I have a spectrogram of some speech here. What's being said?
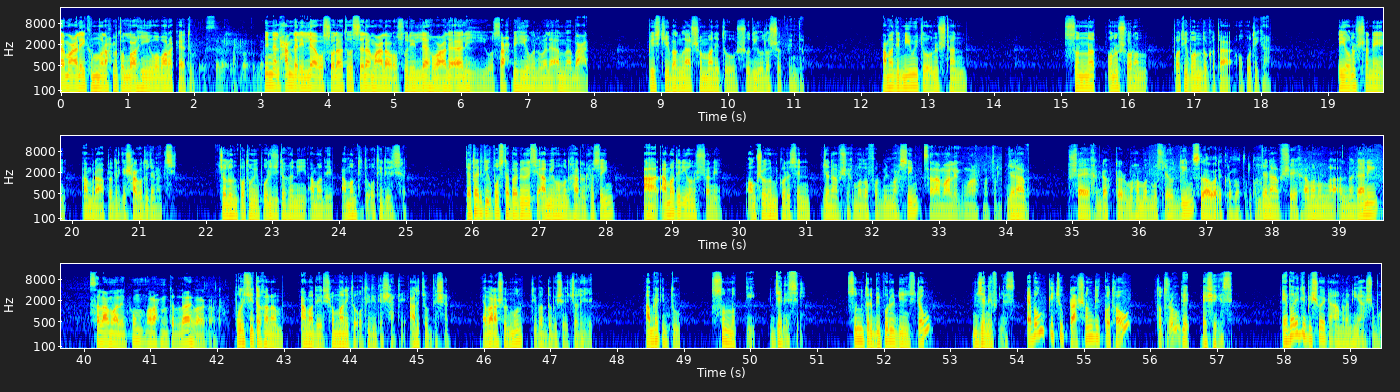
আসসালামু আলাইকুম রহমতুল্লাহি আলহামদুলিল্লাহ ওসলাত ওসালাম রসুলিল্লাহ আলা আলী ও সাহবিহি ওমনওয়ালা পৃষ্টি বাংলার সম্মানিত সুদী ও দর্শকবৃন্দ। আমাদের নিয়মিত অনুষ্ঠান সন্ন্যত অনুসরণ, প্রতিবন্ধকতা ও প্রতিকার। এই অনুষ্ঠানে আমরা আপনাদেরকে স্বাগত জানাচ্ছি। চলুন প্রথমে পরিচিত হয়নি আমাদের আমন্ত্রিত অতিথিদের সাথে। যথারীতি উপস্থাপনা রয়েছে আমি মোহাম্মদ হারুন হোসেন। আর আমাদের এই অনুষ্ঠানে অংশগ্রহণ করেছেন জনাব শেখ মুজফর বিন মহসিন। সালাম আলাইকুম রহমতুল্লাহ জনাব শেখ ডক্টর মোহাম্মদ মুসলিউদ্দিন। সালাম আলাইকুম রহমতুল্লাহ জনাব শেখ আমানুল্লাহ আল মাদানী সালাম আলাইকুম রহমতুল্লাহ বারকাত পরিচিত হলাম আমাদের সম্মানিত অতিথিদের সাথে আলোচকদের সাথে। এবার আসুন মূল প্রতিপাদ্য বিষয়ে চলে যাই। আমরা কিন্তু সুন্নত কি জেনেছি? সুন্নতের বিপরীত জিনিসটাও জেনে ফেলেছি এবং কিছু প্রাসঙ্গিক কথাও তৎসঙ্গে এসে গেছে। এবারে যে বিষয়টা আমরা নিয়ে আসব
